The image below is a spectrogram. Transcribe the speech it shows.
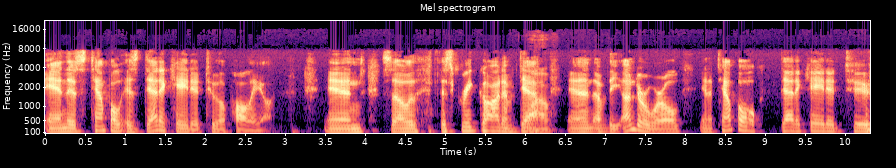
And this temple is dedicated to Apollyon. And so, this Greek god of death Wow. and of the underworld in a temple dedicated to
